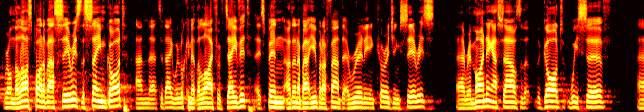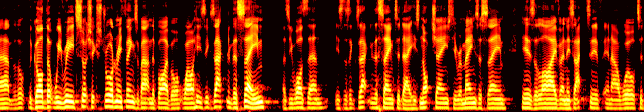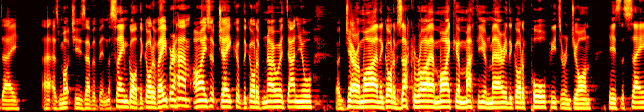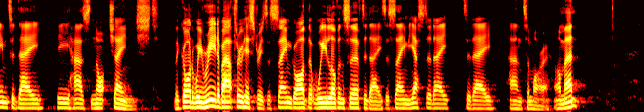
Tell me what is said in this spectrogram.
We're on the last part of our series, The Same God, and uh, today we're looking at the life of David. It's been, I don't know about you, but I found it a really encouraging series, uh, reminding ourselves that the God we serve uh, the, the, God that we read such extraordinary things about in the Bible, while He's exactly the same as He was then, is exactly the same today. He's not changed. He remains the same. He is alive and is active in our world today uh, as much as He's ever been. The same God, the God of Abraham, Isaac, Jacob, the God of Noah, Daniel, uh, Jeremiah, the God of Zechariah, Micah, Matthew, and Mary, the God of Paul, Peter, and John. He is the same today. He has not changed. The God we read about through history is the same God that we love and serve today. It's the same yesterday, today, and tomorrow. Amen.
